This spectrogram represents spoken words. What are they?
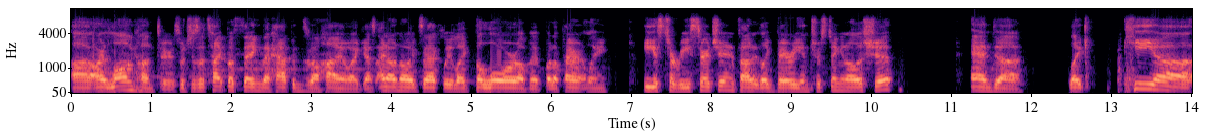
uh, are long hunters, which is a type of thing that happens in Ohio. I guess I don't know exactly like the lore of it, but apparently he used to research it and found it like very interesting and all this shit. And uh like he uh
